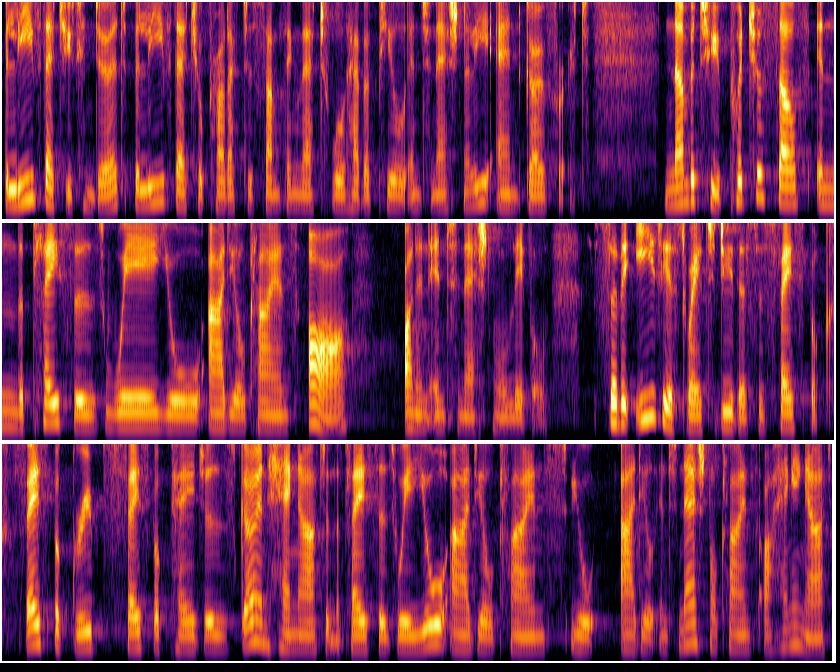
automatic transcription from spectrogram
Believe that you can do it, believe that your product is something that will have appeal internationally, and go for it. Number two, put yourself in the places where your ideal clients are on an international level. So, the easiest way to do this is Facebook. Facebook groups, Facebook pages, go and hang out in the places where your ideal clients, your ideal international clients are hanging out,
